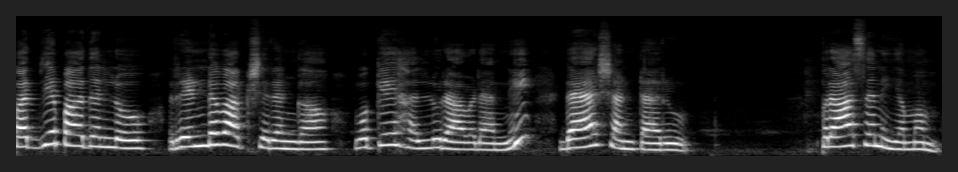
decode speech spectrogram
పద్యపాదంలో రెండవ అక్షరంగా ఒకే హల్లు రావడాన్ని డాష్ అంటారు. ప్రాస నియమం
